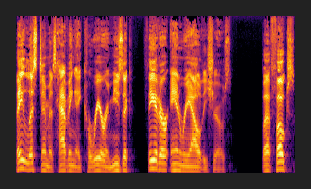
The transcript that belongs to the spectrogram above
they list him as having a career in music, theater, and reality shows. But, folks,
